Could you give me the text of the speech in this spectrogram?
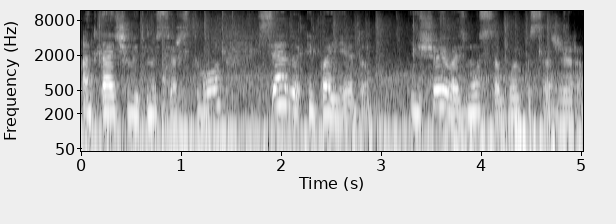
оттачивать мастерство? Сяду и поеду. Еще и возьму с собой пассажира.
